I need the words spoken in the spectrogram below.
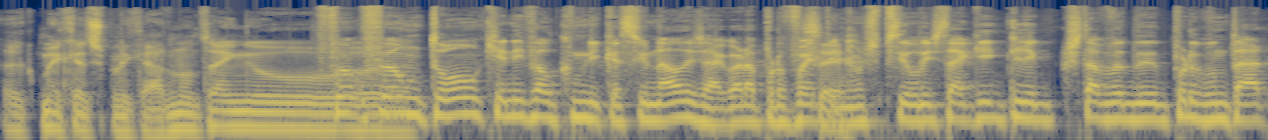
como é que é de explicar? Não tenho. Foi, foi, um tom que, a nível comunicacional, e já agora aproveito, tenho um especialista aqui que lhe gostava de perguntar:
